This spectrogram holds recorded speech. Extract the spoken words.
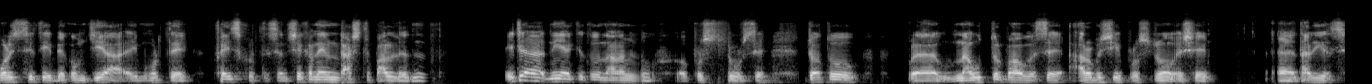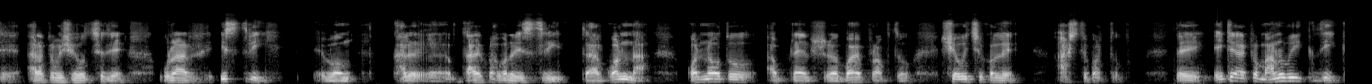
পরিস্থিতি বেগম জিয়া এই মুহূর্তে ফেস করতেছেন। সেখানে উনি আসতে পারলেন এটা নিয়ে কিন্তু নানাবিধ প্রশ্ন উঠছে। যত না উত্তর পাওয়া গেছে, আরও বেশি প্রশ্ন এসে দাঁড়িয়েছে। আর একটা বিষয় হচ্ছে যে ওনার স্ত্রী এবং তারেক রহমানের স্ত্রী, তার কন্যা, কন্যাও তো আপনার বয়প্রাপ্ত, সেও ইচ্ছে করলে আসতে পারতো। তো এই- এটা একটা মানবিক দিক।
